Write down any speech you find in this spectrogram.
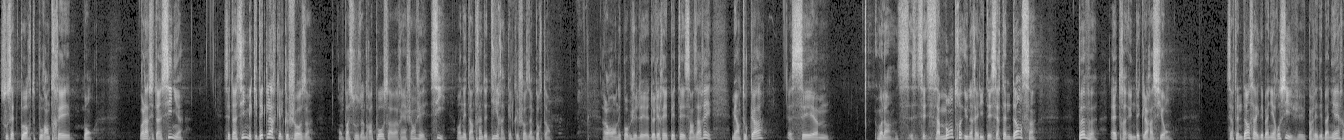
sous cette porte pour entrer. Bon, voilà, c'est un signe. C'est un signe, mais qui déclare quelque chose. On passe sous un drapeau, ça ne va rien changer. Si, on est en train de dire quelque chose d'important. Alors on n'est pas obligé de les, répéter sans arrêt, mais en tout cas, c'est euh, voilà, ça montre une réalité. Certaines danses peuvent être une déclaration. Certaines danses avec des bannières aussi. J'ai parlé des bannières.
